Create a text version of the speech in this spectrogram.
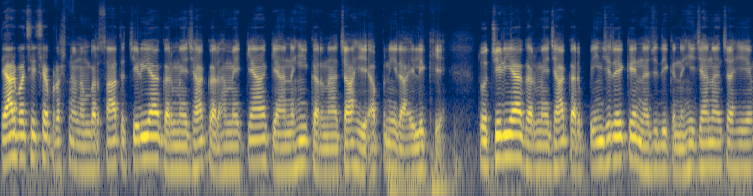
ત્યાર પછી છે પ્રશ્ન નંબર સાત. ચિડિયા ઘર મેં જાકર હમે ક્યાં ક્યાં નહીં કરના ચાહીએ? અપની રાય લિખીએ. તો ચિડિયા મેં જાકર પિંજરે કે નજદીક નહીં જાના ચાહીએ?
